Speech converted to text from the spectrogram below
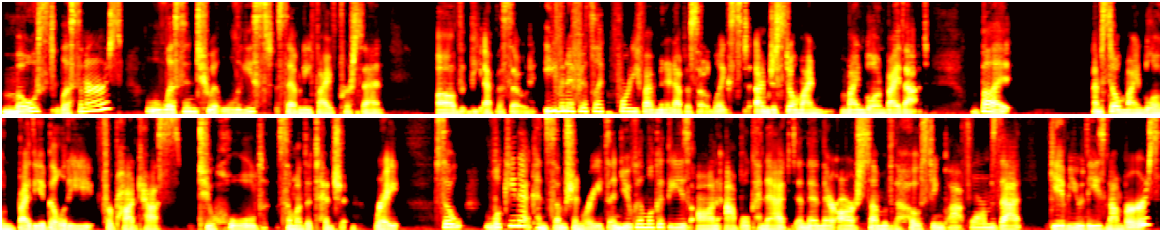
Most listeners listen to at least 75% of the episode, even if it's like a 45 minute episode. Like st- I'm just still mind mind blown by that. But I'm still mind blown by the ability for podcasts to hold someone's attention, right? So, looking at consumption rates, and you can look at these on Apple Connect, and then there are some of the hosting platforms that give you these numbers.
